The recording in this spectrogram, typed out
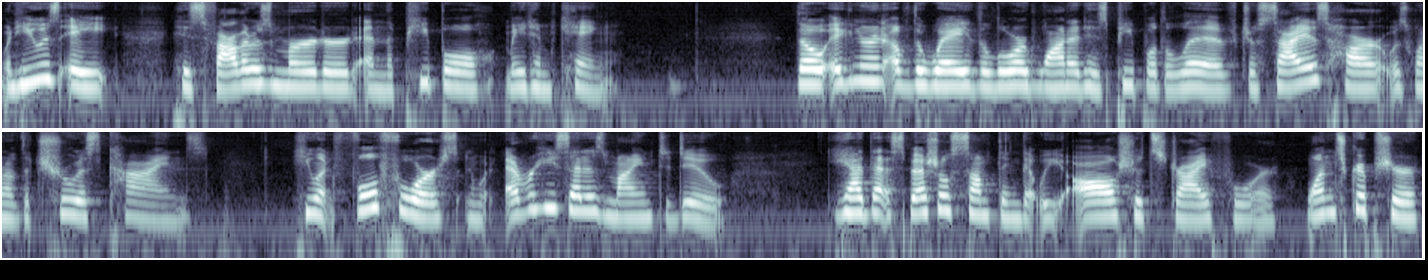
When he was eight, his father was murdered, and the people made him king. Though ignorant of the way the Lord wanted his people to live, Josiah's heart was one of the truest kinds. He went full force in whatever he set his mind to do. He had that special something that we all should strive for. One scripture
